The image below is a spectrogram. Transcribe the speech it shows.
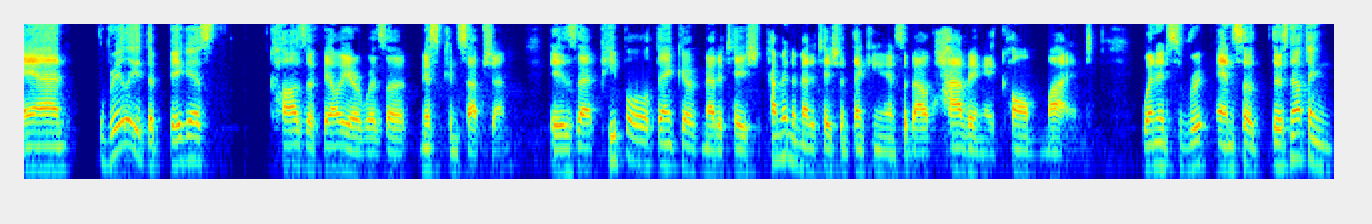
and really the biggest cause of failure was a misconception is that people think of meditation come into meditation thinking it's about having a calm mind. When it's re- and so there's nothing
